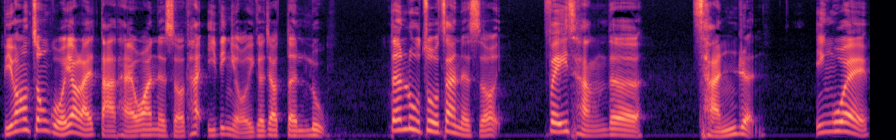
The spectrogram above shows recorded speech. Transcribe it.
比方中国要来打台湾的时候，他一定有一个叫登陆。登陆作战的时候，非常的残忍，因为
